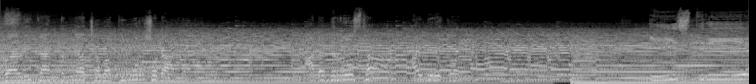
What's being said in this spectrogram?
kembali gantengnya Jawa Timur saudara. Ada The ID Record. Istri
